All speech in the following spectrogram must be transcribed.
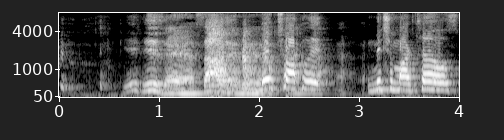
Get his ass out of here. Milk chocolate, Mitchell Martell's.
